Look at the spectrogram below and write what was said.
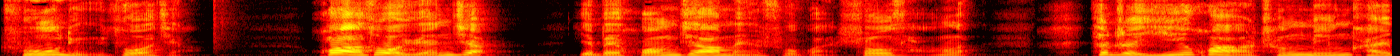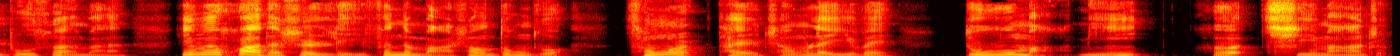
处女作奖，画作原件也被皇家美术馆收藏了。他这一画成名还不算完，因为画的是李芬的马上动作，从而他也成为了一位赌马迷和骑马者。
